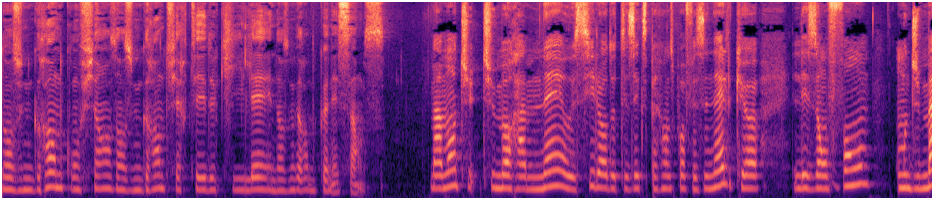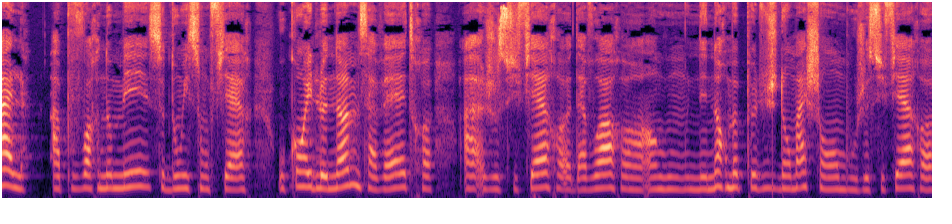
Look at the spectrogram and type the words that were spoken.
dans une grande confiance, dans une grande fierté de qui il est et dans une grande connaissance. Maman, tu, me ramenais aussi lors de tes expériences professionnelles que les enfants ont du mal à pouvoir nommer ce dont ils sont fiers. Ou quand ils le nomment, ça va être ah, je suis fier euh, d'avoir euh, une énorme peluche dans ma chambre ou je suis fier euh,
